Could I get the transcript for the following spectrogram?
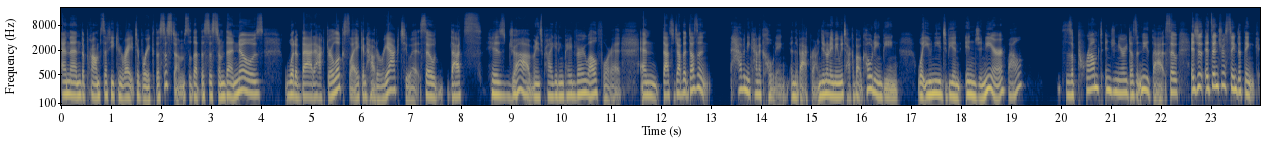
and then the prompts that he can write to break the system so that the system then knows what a bad actor looks like and how to react to it. So that's his job and he's probably getting paid very well for it. And that's a job that doesn't have any kind of coding in the background. You know what I mean? We talk about coding being what you need to be an engineer. Well, this is a prompt engineer. He doesn't need that. So it's just it's interesting to think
